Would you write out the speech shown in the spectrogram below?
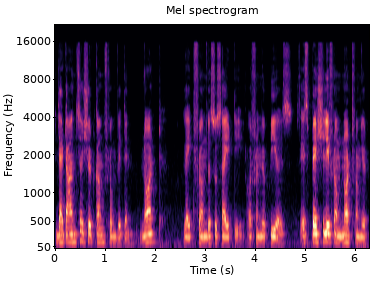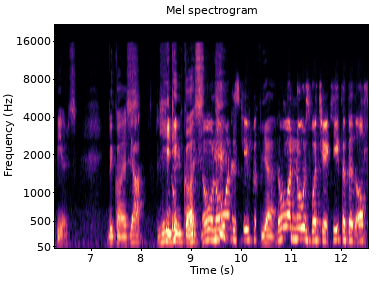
that answer should come from within not like from the society or from your peers especially from not from your peers because yeah leading cause. No, no one is capable. Yeah. No one knows what you're capable of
